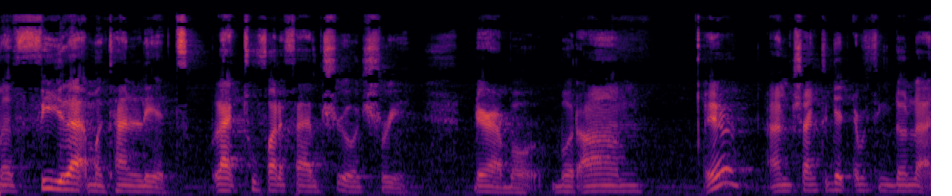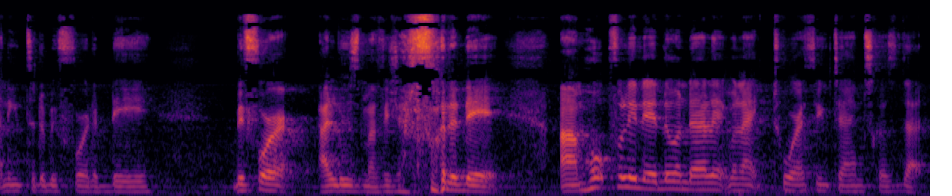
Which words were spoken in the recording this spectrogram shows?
I feel like kind of late, like 2:45, 3 or 3, thereabout. But um, yeah, I'm trying to get everything done that I need to do before the day, before I lose my vision for the day. Um, hopefully they don't dilate me like two or three times because that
